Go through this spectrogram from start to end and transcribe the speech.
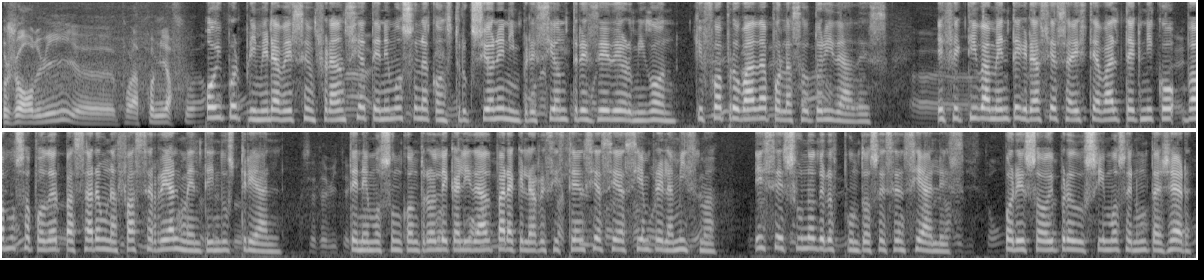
Euh, Hoy por primera vez en Francia tenemos una construcción en impresión 3D de hormigón que fue aprobada por las autoridades. Efectivamente, gracias a este aval técnico vamos a poder pasar a una fase realmente industrial. Tenemos un control de calidad para que la resistencia sea siempre la misma. Ese es uno de los puntos esenciales. Por eso hoy producimos en un taller,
